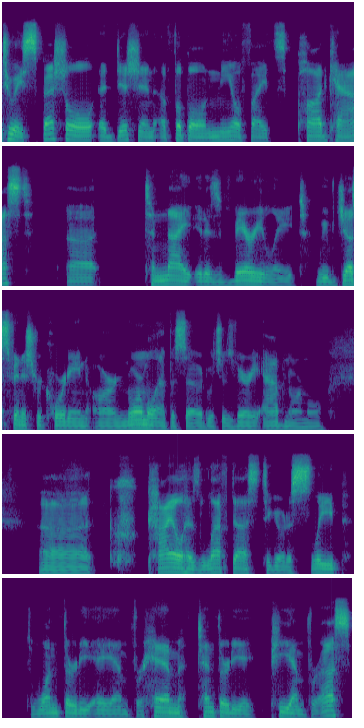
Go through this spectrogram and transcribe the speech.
to a special edition of Football Neophytes podcast. Uh, tonight, it is very late. We've just finished recording our normal episode, which is very abnormal. Uh, Kyle has left us to go to sleep. It's 1.30 a.m. for him, 10.30 p.m. for us.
